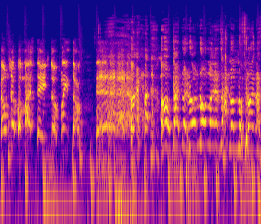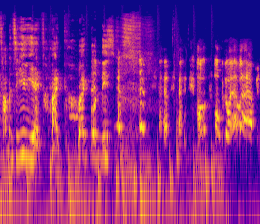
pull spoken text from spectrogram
don't jump on my stage though, please don't. oh, that, no, no, no, like no, nothing like that's happened to you yet. My, my goodness. hope, hope it don't ever happen.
